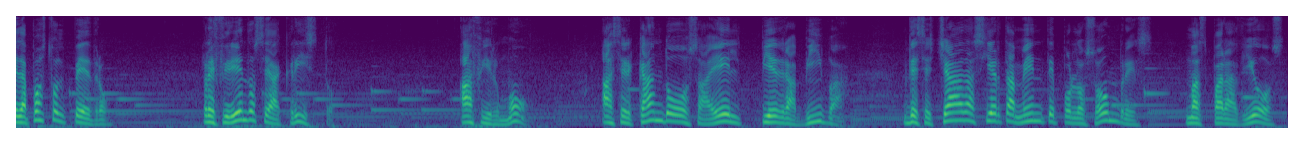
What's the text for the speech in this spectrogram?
el apóstol Pedro, refiriéndose a Cristo, afirmó, acercándoos a Él piedra viva, desechada ciertamente por los hombres, mas para Dios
